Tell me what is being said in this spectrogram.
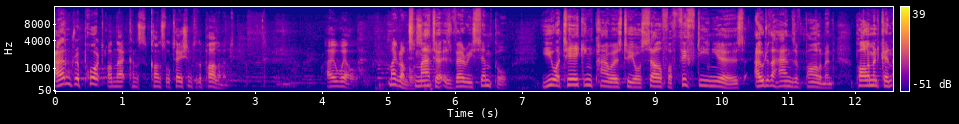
and report on that cons consultation to the Parliament. I will. My grumbles. This matter is very simple. you are taking powers to yourself for 15 years out of the hands of Parliament. Parliament can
